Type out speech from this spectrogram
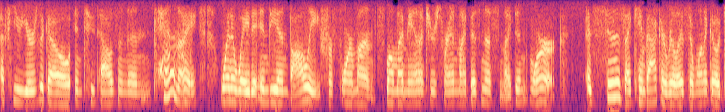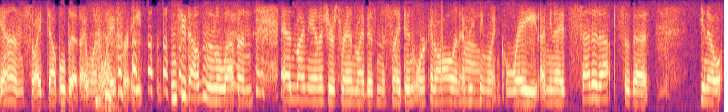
a few years ago in 2010 I went away to India and Bali for 4 months while my managers ran my business and I didn't work as soon as I came back, I realized I want to go again, so I doubled it. I went away for eight months in 2011, and my managers ran my business, and I didn't work at all, and wow. everything went great. I mean, I had set it up so that you know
